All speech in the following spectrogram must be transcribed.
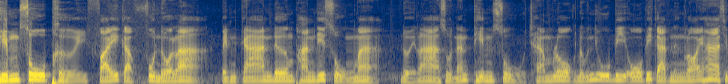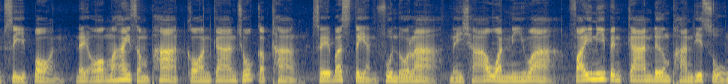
ทิมซูเผยไฟกับฟุนโดล่า เป็นการเดิมพันที่สูงมาก โดยล่าสุดนั้นทิมสู่แชมป์โลก WBO พิกัด 154 ปอนด์ได้ออกมาให้สัมภาษณ์ก่อนการชกกับทางเซบาสเตียนฟุนโดล่า ในเช้าวันนี้ว่า ไฟนี้เป็นการเดิมพันที่สูง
